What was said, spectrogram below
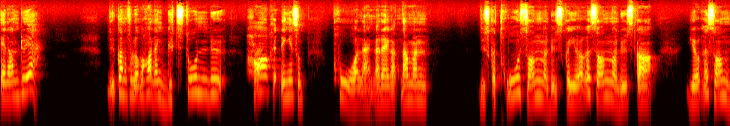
er den du er. Du kan få lov å ha den gudstroen du har. Det er ingen som pålegger deg at neimen, du skal tro sånn, og du skal gjøre sånn, og du skal gjøre sånn.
